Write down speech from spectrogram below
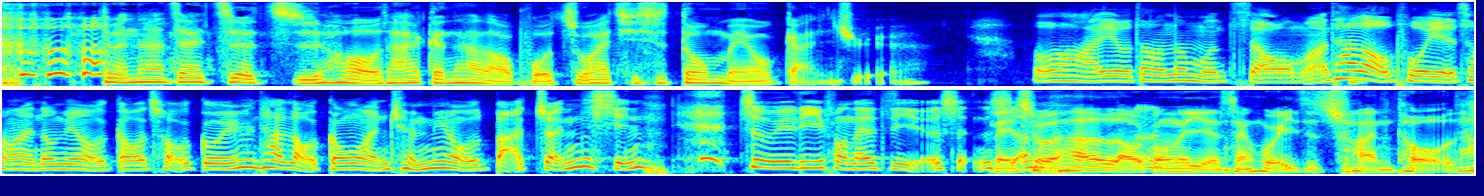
对，那在这之后，他跟他老婆做爱其实都没有感觉。哇，有到那么糟吗？他老婆也从来都没有高潮过，因为她老公完全没有把专心注意力放在自己的身上。没错，她的老公的眼神会一直穿透她，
